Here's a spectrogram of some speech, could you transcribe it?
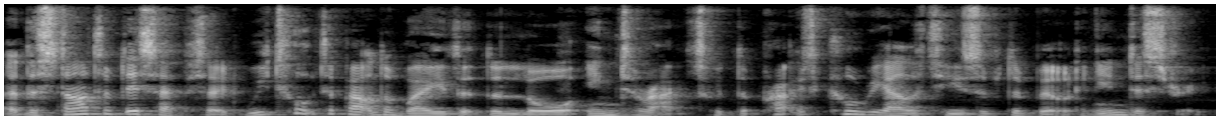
At the start of this episode, we talked about the way that the law interacts with the practical realities of the building industry.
